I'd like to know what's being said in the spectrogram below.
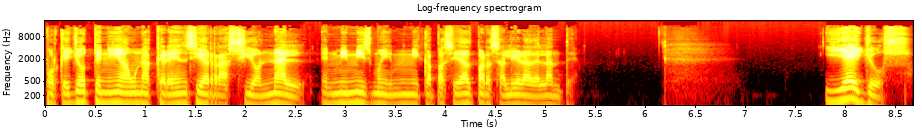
porque yo tenía una creencia racional en mí mismo y en mi capacidad para salir adelante. Y ellos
